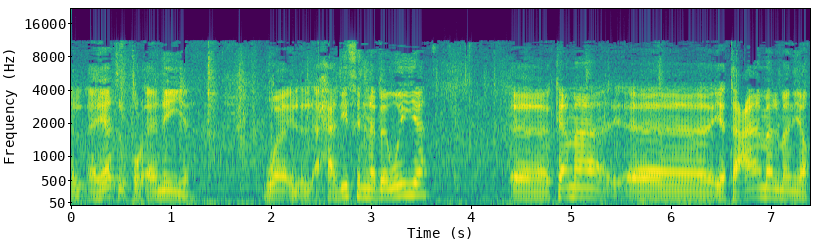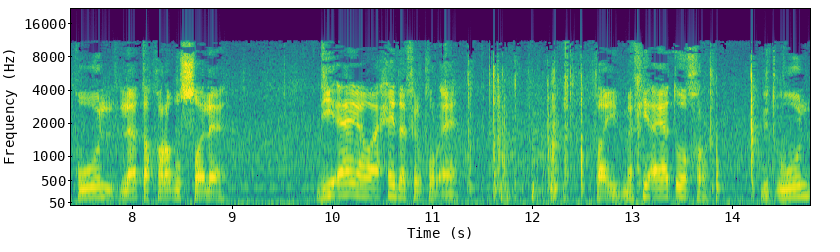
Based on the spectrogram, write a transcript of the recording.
الآيات القرآنية والأحاديث النبوية آه، كما آه، يتعامل من يقول لا تقربوا الصلاة. دي آية واحدة في القرآن. طيب ما في آيات أخرى؟ بتقول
